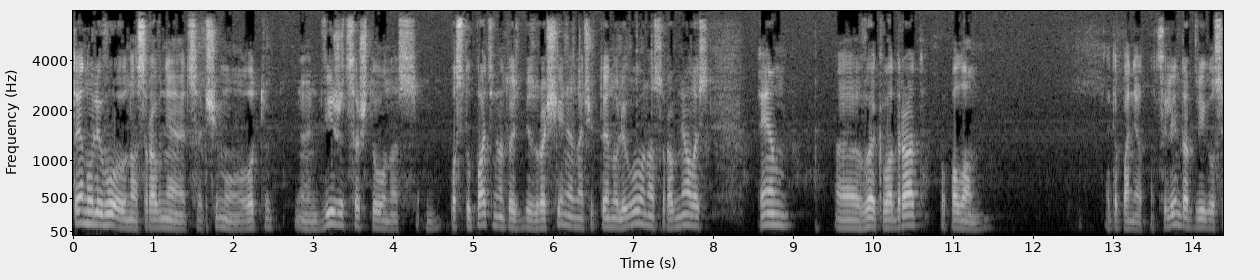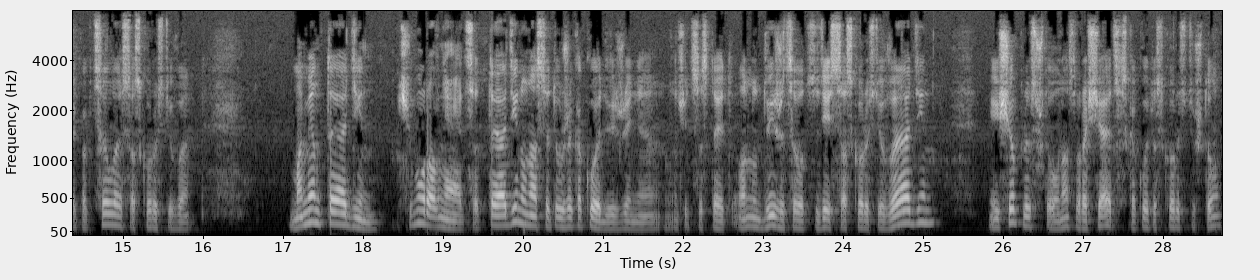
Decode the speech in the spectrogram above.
Т нулевое у нас равняется чему? Вот э, движется, что у нас поступательно, то есть без вращения, значит Т нулевое у нас равнялось М В квадрат пополам. Это понятно. Цилиндр двигался как целое со скоростью V. Момент Т1 чему равняется? Т1 у нас это уже какое движение значит, состоит? Он движется вот здесь со скоростью V1. И еще плюс что? У нас вращается с какой-то скоростью что?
